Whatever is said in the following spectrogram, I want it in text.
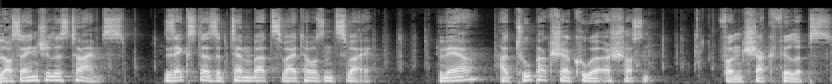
Los Angeles Times, 6. September 2002. Wer hat Tupac Shakur erschossen? Von Chuck Phillips.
